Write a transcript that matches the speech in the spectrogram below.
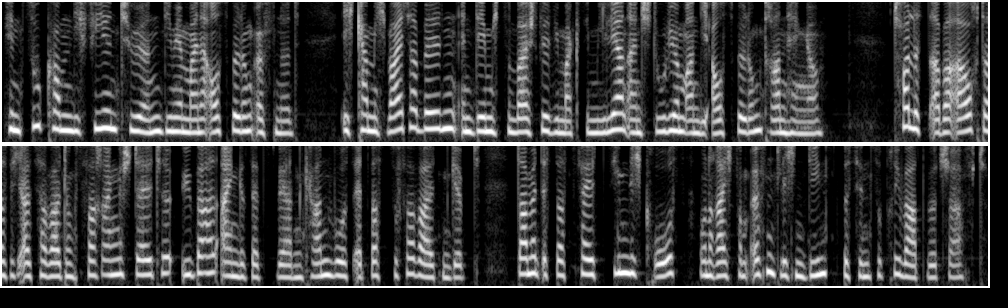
Hinzu kommen die vielen Türen, die mir meine Ausbildung öffnet. Ich kann mich weiterbilden, indem ich zum Beispiel wie Maximilian ein Studium an die Ausbildung dranhänge. Toll ist aber auch, dass ich als Verwaltungsfachangestellte überall eingesetzt werden kann, wo es etwas zu verwalten gibt. Damit ist das Feld ziemlich groß und reicht vom öffentlichen Dienst bis hin zur Privatwirtschaft.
